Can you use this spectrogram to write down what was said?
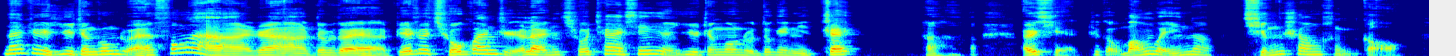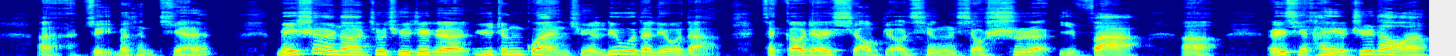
那这个玉真公主还疯了啊，是吧？对不对？别说求官职了，你求天上星星，玉真公主都给你摘。而且这个王维呢，情商很高，啊，嘴巴很甜，没事呢就去这个玉真观去溜达溜达，再搞点小表情、小诗一发啊。而且他也知道啊，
